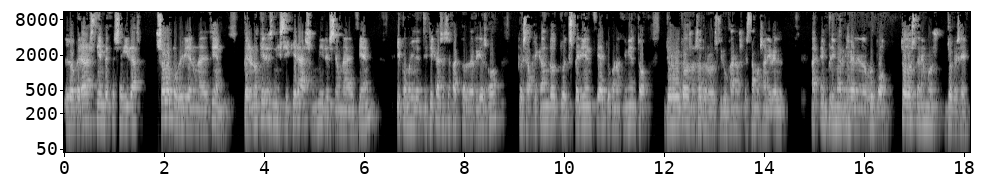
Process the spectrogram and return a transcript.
le operaras 100 veces seguidas solo ocurriría en una de 100, pero no quieres ni siquiera asumir ese una de 100 y como identificas ese factor de riesgo, pues aplicando tu experiencia y tu conocimiento, yo creo que todos nosotros los cirujanos que estamos a nivel, en primer nivel en el grupo, todos tenemos, yo qué sé,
